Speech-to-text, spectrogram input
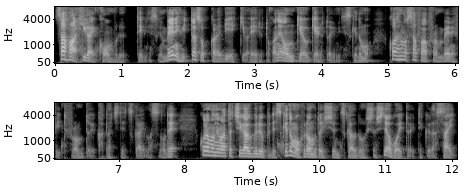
サファー被害被るって意味ですけど、ベネフィットはそこから利益を得るとかね、恩恵を受けるという意味ですけども、この辺もサファー from benefit from という形で使いますので、これもね、また違うグループですけども、from と一緒に使う動詞として覚えておいてください。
